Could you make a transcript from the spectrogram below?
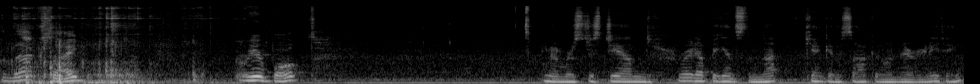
The back side, rear bolt, remember it's just jammed right up against the nut. Can't get a socket on there or anything.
